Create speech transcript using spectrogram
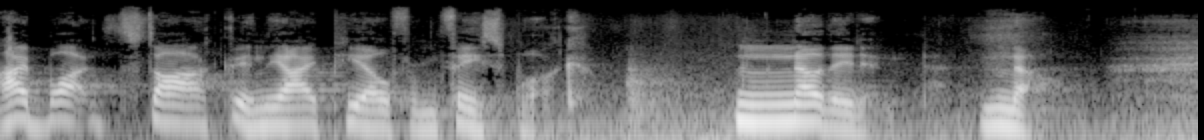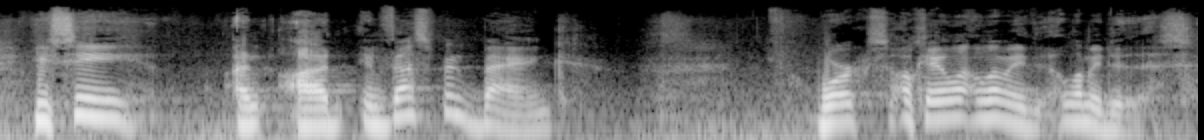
I bought stock in the IPO from Facebook. No, they didn't. No. You see, an, an investment bank works. Okay, let, let, me let me do this.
